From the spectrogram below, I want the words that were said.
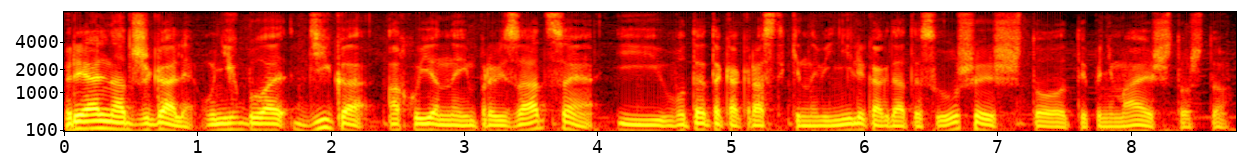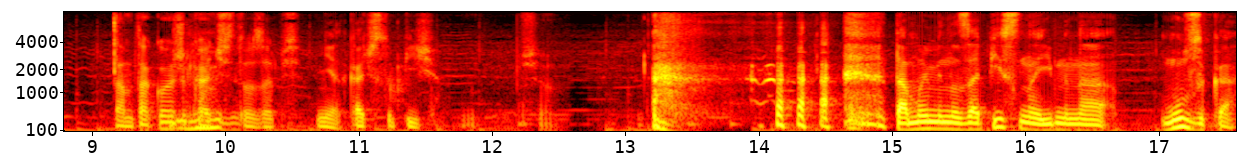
реально отжигали. У них была дико охуенная импровизация, и вот это как раз-таки на виниле, когда ты слушаешь, что ты понимаешь, что что... Там такое же качество записи. Нет, качество пич. Все. Там именно записана именно музыка.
